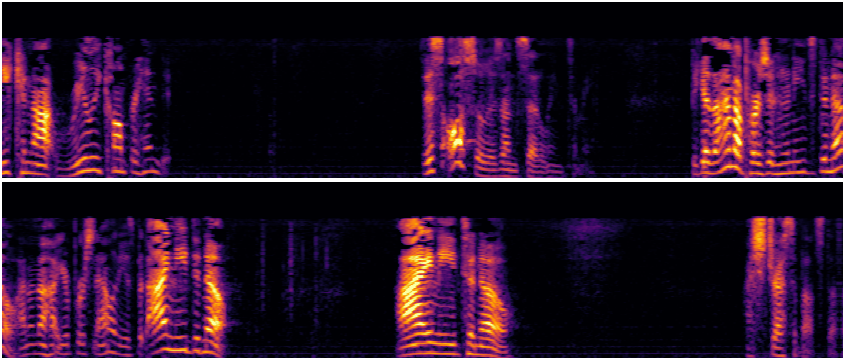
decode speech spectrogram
he cannot really comprehend it. This also is unsettling to me. Because I'm a person who needs to know. I don't know how your personality is, but I need to know. I need to know. I stress about stuff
